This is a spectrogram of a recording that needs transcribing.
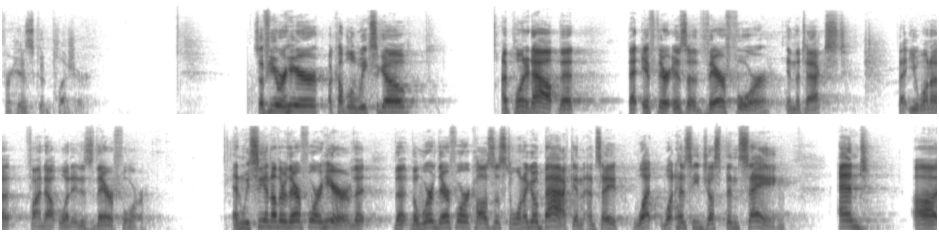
for his good pleasure. So, if you were here a couple of weeks ago, I pointed out that, that if there is a therefore in the text, that you want to find out what it is there for. And we see another therefore here that the, the word therefore causes us to want to go back and, and say, what, what has he just been saying? And uh,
